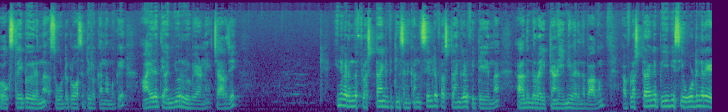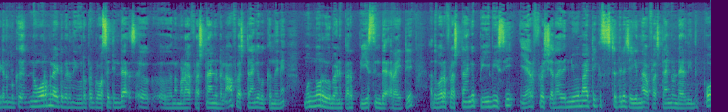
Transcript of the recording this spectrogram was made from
ബോക്സ് ടൈപ്പ് വരുന്ന സൂട്ട് ക്ലോസറ്റ് വെക്കാൻ നമുക്ക് ആയിരത്തി അഞ്ഞൂറ് രൂപയാണ് ചാർജ് ഇനി വരുന്നത് ഫ്ലഷ് ടാങ്ക് ഫിറ്റിങ്സ് ആണ്. കൺസീൽഡ് ഫ്ലഷ് ടാങ്കുകൾ ഫിറ്റ് ചെയ്യുന്ന അതിന്റെ റേറ്റാണ് ഇനി വരുന്ന ഭാഗം. Flush tank P V C ordinary ആയിട്ട് നമുക്ക് നോർമലായിട്ട് വരുന്ന യൂറോപ്യൻ ക്ലോസറ്റിന്റെ നമ്മുടെ ഫ്ലഷ് ടാങ്ക് ഉണ്ടല്ലോ. ആ ഫ്ലഷ് ടാങ്ക് വെക്കുന്നതിന് മുന്നൂറ് രൂപയാണ് പെർ പീസിന്റെ റേറ്റ് അതുപോലെ flush tank P V C air flush അതായത് ന്യൂമാറ്റിക് സിസ്റ്റത്തിൽ ചെയ്യുന്ന ഫ്ലഷ് ടാങ്ക് ഉണ്ടായിരുന്നു. ഇതിപ്പോൾ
